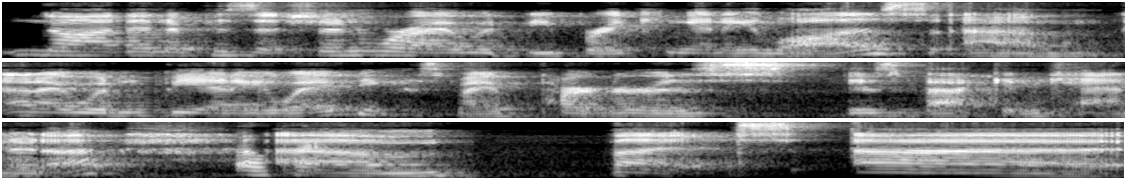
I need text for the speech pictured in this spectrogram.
not in a position where I would be breaking any laws, um, and I wouldn't be anyway because my partner is is back in Canada. Okay. But uh,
